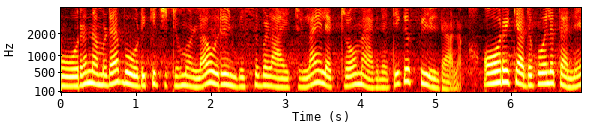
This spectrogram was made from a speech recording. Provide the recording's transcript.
ഓറ നമ്മുടെ ബോഡിക്ക് ചുറ്റുമുള്ള ഒരു ഇൻവിസിബിൾ ആയിട്ടുള്ള ഇലക്ട്രോ മാഗ്നറ്റിക് ഫീൽഡാണ് ഓറയ്ക്ക് അതുപോലെ തന്നെ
